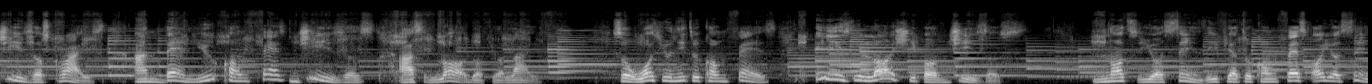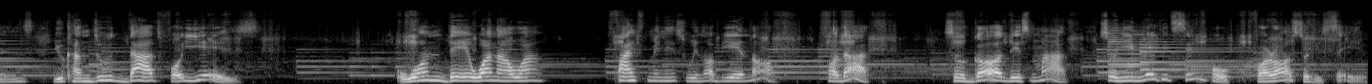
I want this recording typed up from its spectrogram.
Jesus Christ and then you confess Jesus as Lord of your life. So, what you need to confess is the Lordship of Jesus, not your sins. If you are to confess all your sins, you can do that for years. One day, one hour, five minutes will not be enough for that. So, God is smart. So, He made it simple for us to be saved.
